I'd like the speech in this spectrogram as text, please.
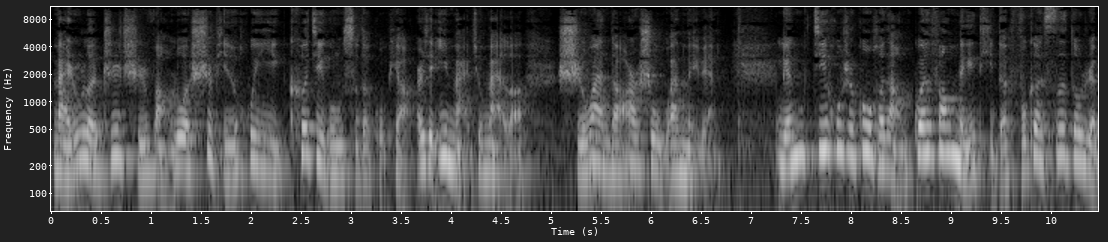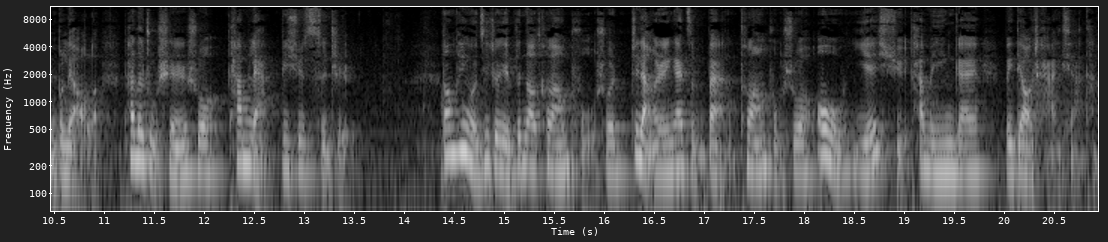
买入了支持网络视频会议科技公司的股票，而且一买就买了十万到二十五万美元，连几乎是共和党官方媒体的福克斯都忍不了了。他的主持人说，他们俩必须辞职。当天有记者也问到特朗普说，这两个人应该怎么办？特朗普说，哦，也许他们应该被调查一下他。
